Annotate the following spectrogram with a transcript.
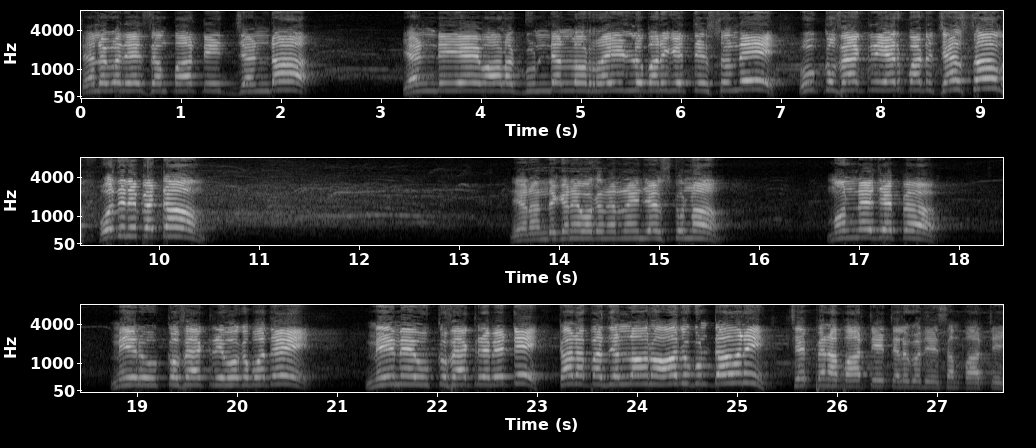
తెలుగుదేశం పార్టీ జెండా ఎన్డీఏ వాళ్ళ గుండెల్లో రైళ్ళు పరిగెత్తిస్తుంది. ఉక్కు ఫ్యాక్టరీ ఏర్పాటు చేస్తాం వదిలిపెట్టాం. నేను అందుకనే ఒక నిర్ణయం చేసుకున్నా. మొన్నే చెప్పా మీరు ఉక్కు ఫ్యాక్టరీ ఇవ్వకపోతే మేమే ఉక్కు ఫ్యాక్టరీ పెట్టి కడప జిల్లాను ఆదుకుంటామని చెప్పిన పార్టీ తెలుగుదేశం పార్టీ.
